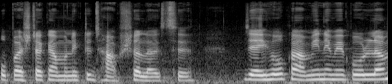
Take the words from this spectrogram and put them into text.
ওপাশটা কেমন একটু ঝাপসা লাগছে। যাই হোক, আমি নেমে পড়লাম।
